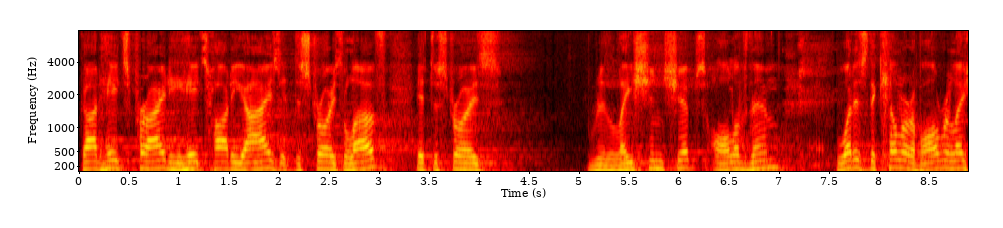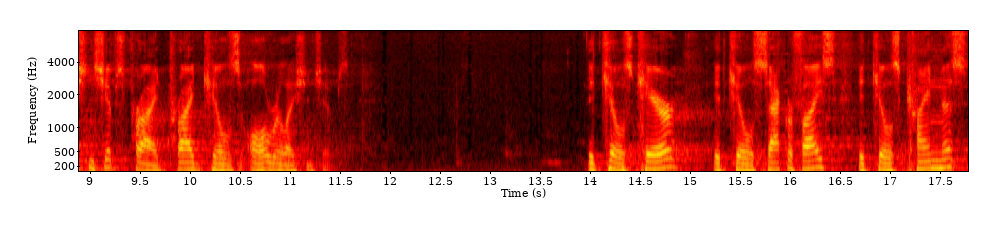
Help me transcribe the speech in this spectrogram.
God hates pride, He hates haughty eyes, it destroys love, it destroys relationships, all of them. What is the killer of all relationships? Pride. Pride kills all relationships. It kills care. It kills sacrifice. It kills kindness.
